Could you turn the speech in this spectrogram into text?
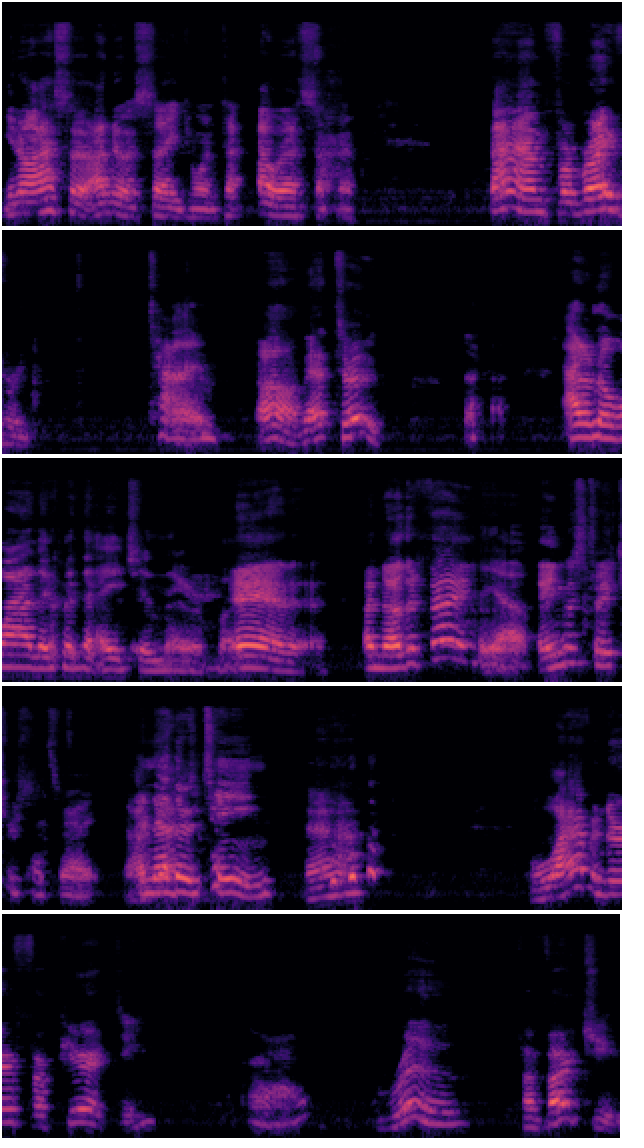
You know, I saw I knew a sage one time. Oh, that's something. Thyme for bravery. time. Oh, that too. I don't know why they put the H in there, but And another thing, yeah, English teachers. that's right. I Another teen. Uh-huh. Lavender for purity. All right. Rue for virtue.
